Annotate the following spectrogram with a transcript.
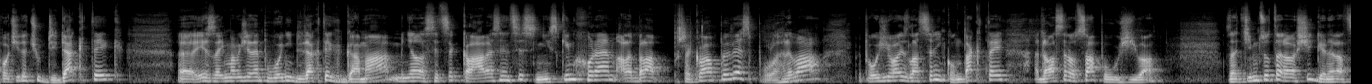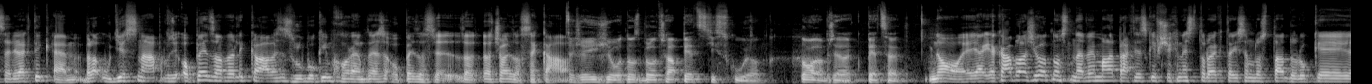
počítačů didaktik. Eh, je zajímavý, že ten původní didaktik Gamma měl sice klávesnici s nízkým chorem, ale byla překvapivě spolehlivá, používali zlacený kontakty a dala se docela používat. Zatímco ta další generace, Didactic M, byla úděsná, protože opět zavedli klávesy s hlubokým chorem, které se opět zase, za, začaly zasekávat. Takže jejich životnost bylo třeba pět stisků, jo? No dobře, tak 500. No, jaká byla životnost, nevím, ale prakticky všechny stroje, které jsem dostal do ruky,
